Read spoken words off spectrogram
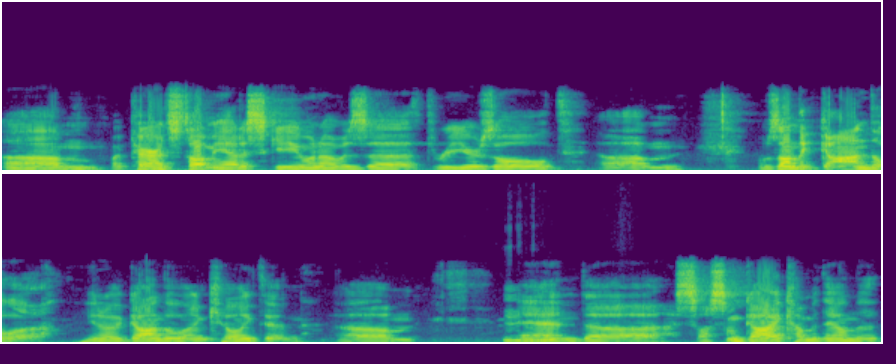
Um, my parents taught me how to ski when I was uh, three years old. Um, I was on the gondola, you know, the gondola in Killington. Um, mm-hmm. And uh, I saw some guy coming down the,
